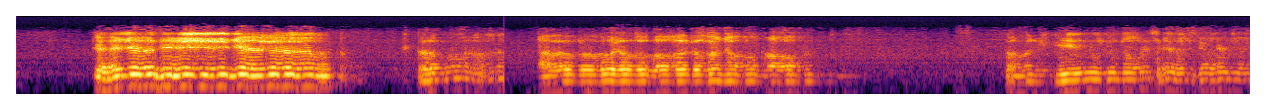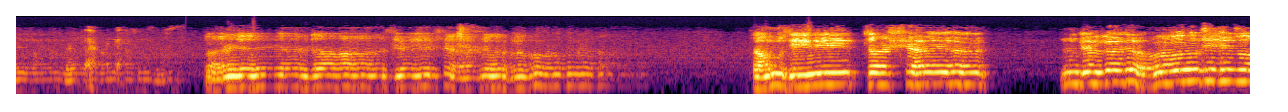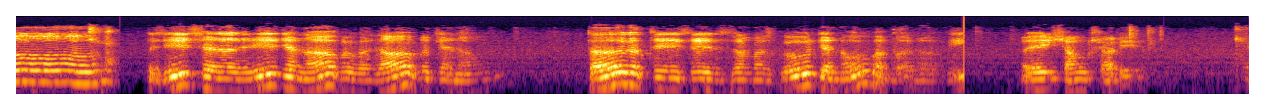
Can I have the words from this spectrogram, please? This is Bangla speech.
संसीतशय जगदोरिमो ईश्वरी जनाभवनाभजन এই সংসারে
